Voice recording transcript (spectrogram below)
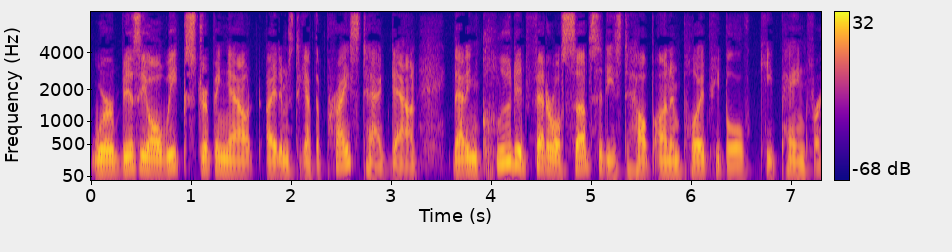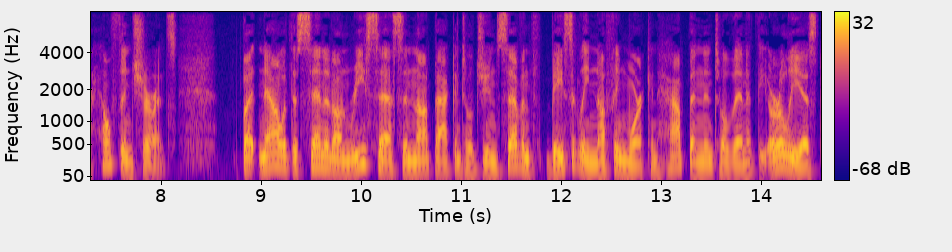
were busy all week stripping out items to get the price tag down. That included federal subsidies to help unemployed people keep paying for health insurance. But now, with the Senate on recess and not back until June 7th, basically nothing more can happen until then at the earliest.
